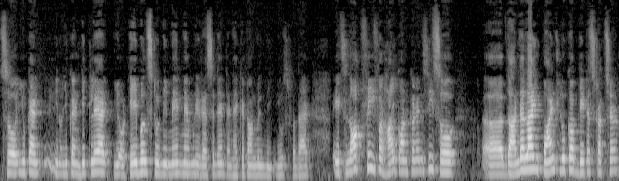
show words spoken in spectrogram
so you can you know you can declare your tables to be main memory resident, and Hekaton will be used for that. It's lock free for high concurrency. So uh, the underlying point lookup data structure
